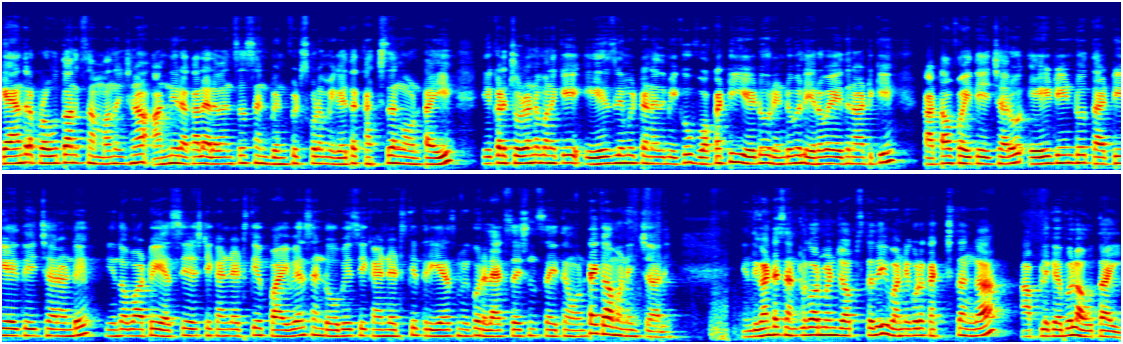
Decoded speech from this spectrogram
కేంద్ర ప్రభుత్వానికి సంబంధించిన అన్ని రకాల అలవెన్సెస్ అండ్ బెనిఫిట్స్ కూడా మీకు అయితే ఖచ్చితంగా ఉంటాయి. ఇక్కడ చూడండి మనకి ఏజ్ లిమిట్ అనేది మీకు ఒకటి ఏడు రెండు వేల ఇరవై ఐదు నాటికి కట్ ఆఫ్ అయితే ఇచ్చారు. ఎయిటీన్ టు థర్టీ అయితే ఇచ్చారండి. దీంతోపాటు ఎస్సీ ఎస్టీ క్యాండిడేట్స్కి ఫైవ్ ఇయర్స్ అండ్ ఓబీసీ క్యాండిడేట్స్కి త్రీ ఇయర్స్ మీకు రిలాక్సేషన్స్ అయితే ఉంటాయి గమనించాలి. ఎందుకంటే సెంట్రల్ గవర్నమెంట్ జాబ్స్ కదా ఇవన్నీ కూడా ఖచ్చితంగా అప్లికేబుల్ అవుతాయి.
